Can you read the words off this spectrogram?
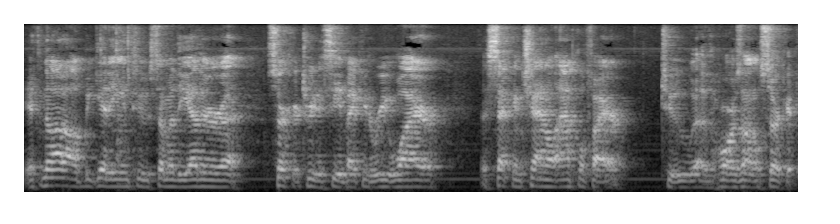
If not, I'll be getting into some of the other uh, circuitry to see if I can rewire the second channel amplifier to uh, the horizontal circuit.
